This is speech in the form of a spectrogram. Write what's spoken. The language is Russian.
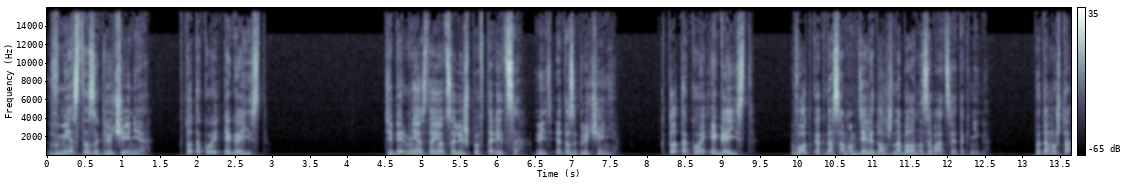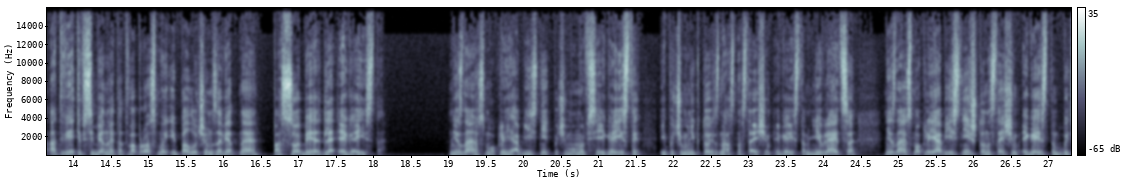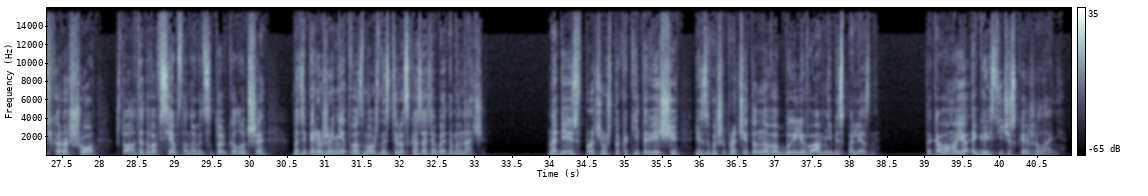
Вместо заключения. Кто такой эгоист? Теперь мне остается лишь повториться, ведь это заключение. Кто такой эгоист? Вот как на самом деле должна была называться эта книга. Потому что, ответив себе на этот вопрос, мы и получим заветное пособие для эгоиста. Не знаю, смог ли я объяснить, почему мы все эгоисты и почему никто из нас настоящим эгоистом не является. Не знаю, смог ли я объяснить, что настоящим эгоистом быть хорошо, что от этого всем становится только лучше, но теперь уже нет возможности рассказать об этом иначе. Надеюсь, впрочем, что какие-то вещи из вышепрочитанного были вам не бесполезны. Таково мое эгоистическое желание.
